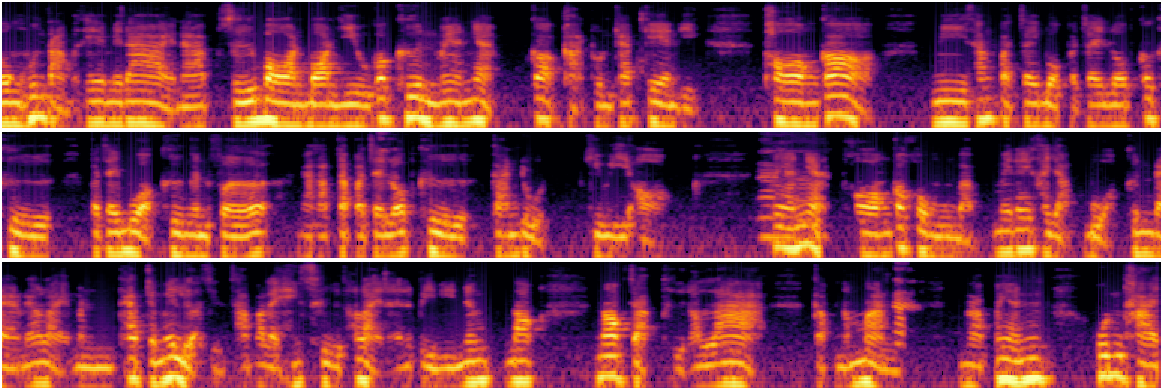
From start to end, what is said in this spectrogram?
ลงหุ้นต่างประเทศไม่ได้นะครับ ซื้อ bond bond yield ก็ขึ้นเพราะฉะนั้นเนี่ยก็ขาดทุน cap gain อีก ทองก็ มีทั้งปัจจัยบวกปัจจัยลบก็คือปัจจัยบวกคือเงินเฟ้อนะครับ แต่ปัจจัยลบคือการดูด QE ออกเพราะฉะนั้นเนี่ยทองก็คงแบบไม่ได้ขยับบวกขึ้นแรงเท่าไหร่ มันแทบจะไม่เหลือสินทรัพย์อะไรให้ซื้อเท่าไหร่ในปีนี้เนื่องนอกนอกจากถือดอลลาร์กับน้ำมันนะครับเพราะฉะนั้นหุ้นไทย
